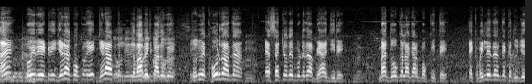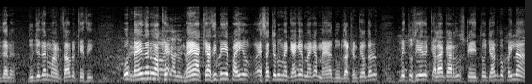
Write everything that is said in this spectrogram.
ਹੈ। ਕੋਈ ਰੇਟ ਨਹੀਂ ਜਿਹੜਾ ਜਿਹੜਾ ਲਵਾ ਵਿੱਚ ਪਾ ਦੋਗੇ ਤੁਹਾਨੂੰ ਇੱਕ ਹੋਰ ਦੱਸਦਾ ਐਸਐਚਓ ਦੇ ਮੁੰਡੇ ਦਾ ਵਿਆਹ ਜੀਰੇ। ਮੈਂ ਦੋ ਕਲਾਕਾਰ ਬੁੱਕ ਕੀਤੇ ਇੱਕ ਪਹਿਲੇ ਦਿਨ ਤੇ ਇੱਕ ਦੂਜੇ ਦਿਨ। ਦੂਜੇ ਦਿਨ ਮਾਨਕ ਸਾਹਿਬ ਰੱਖੇ ਸੀ। ਉਹ ਮੈਂ ਇਹਨਾਂ ਨੂੰ ਆਖਿਆ ਮੈਂ ਆਖਿਆ ਸੀ ਵੀ ਇਹ ਭਾਈ ਐਸਐਚਓ ਨੂੰ ਮੈਂ ਕਹਿ ਗਿਆ ਮੈਂ ਕਿਹਾ ਮੈਂ ਦੂਰਦਰਸ਼ਨ ਤੇ ਉਧਰ ਵੀ ਤੁਸੀਂ ਇਹ ਕਲਾਕਾਰ ਨੂੰ ਸਟੇਜ ਤੋਂ ਚੜ੍ਹਨ ਤੋਂ ਪਹਿਲਾਂ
